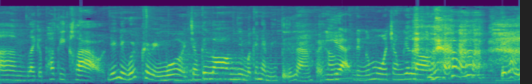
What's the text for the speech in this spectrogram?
um, like a puffy cloud Giống như whipped cream mình mua ở trong cái lon nhưng mà cái này mình tự làm phải không? Yeah, đừng có mua trong cái lon. Cái đó là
